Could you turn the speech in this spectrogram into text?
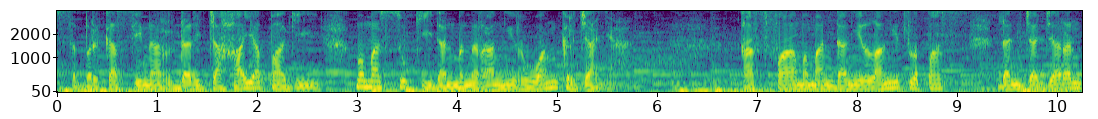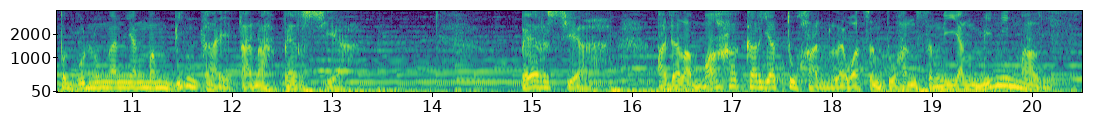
Seberkas sinar dari cahaya pagi memasuki dan menerangi ruang kerjanya. Kasfa memandangi langit lepas dan jajaran pegunungan yang membingkai tanah Persia. Persia adalah mahakarya Tuhan lewat sentuhan seni yang minimalis.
